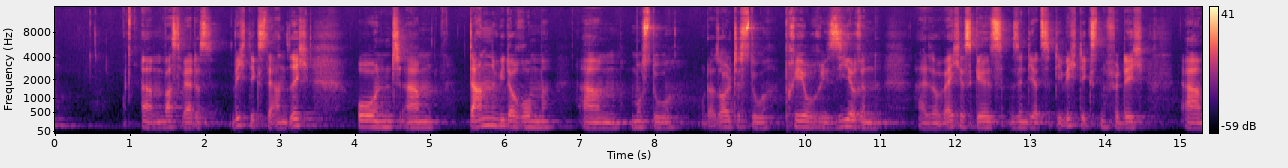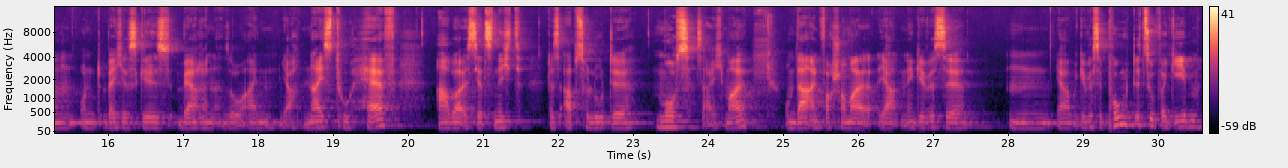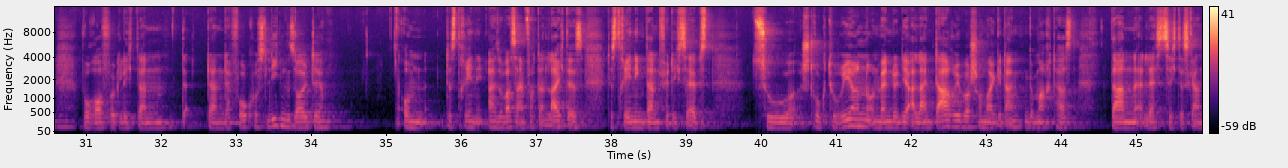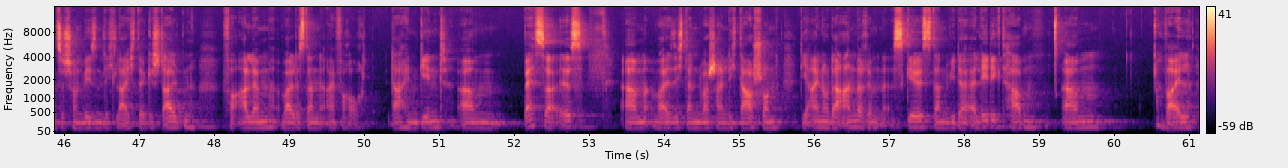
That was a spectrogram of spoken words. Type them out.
Ähm, was wäre das Wichtigste an sich? Und ähm, dann wiederum ähm, musst du oder solltest du priorisieren. Also welche Skills sind jetzt die wichtigsten für dich? Ähm, und welche Skills wären so ein ja, nice to have, aber ist jetzt nicht das absolute Muss, sage ich mal, um da einfach schon mal ja, eine gewisse mm, ja, gewisse Punkte zu vergeben, worauf wirklich dann, dann der Fokus liegen sollte, um das Training, also was einfach dann leichter ist, das Training dann für dich selbst zu strukturieren. Und wenn du dir allein darüber schon mal Gedanken gemacht hast, dann lässt sich das Ganze schon wesentlich leichter gestalten. Vor allem, weil das dann einfach auch dahingehend ähm, besser ist, ähm, weil sich dann wahrscheinlich da schon die ein oder anderen Skills dann wieder erledigt haben, ähm, weil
